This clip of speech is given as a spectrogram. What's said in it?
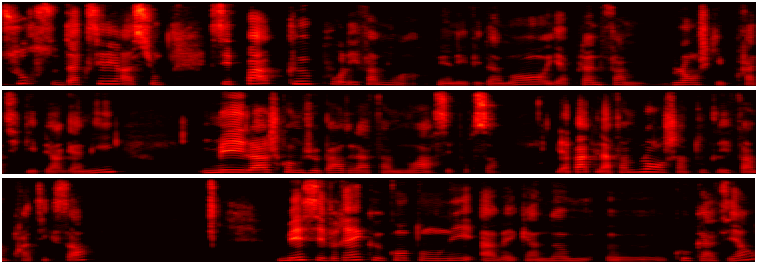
source d'accélération. C'est pas que pour les femmes noires, bien évidemment, il y a plein de femmes blanches qui pratiquent l'hypergamie, mais là, comme je parle de la femme noire, c'est pour ça. Il n'y a pas que la femme blanche, hein, toutes les femmes pratiquent ça. Mais c'est vrai que quand on est avec un homme caucasien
